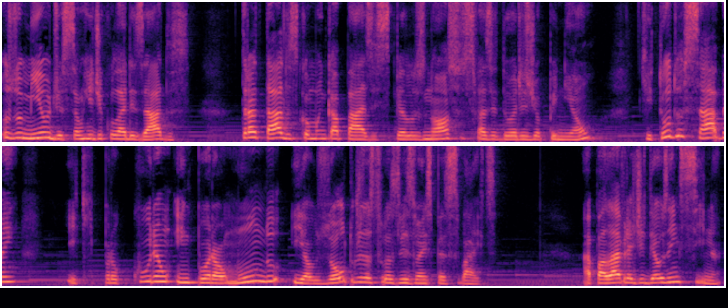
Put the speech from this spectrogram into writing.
os humildes são ridicularizados, tratados como incapazes pelos nossos fazedores de opinião, que tudo sabem e que procuram impor ao mundo e aos outros as suas visões pessoais. A palavra de Deus ensina:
